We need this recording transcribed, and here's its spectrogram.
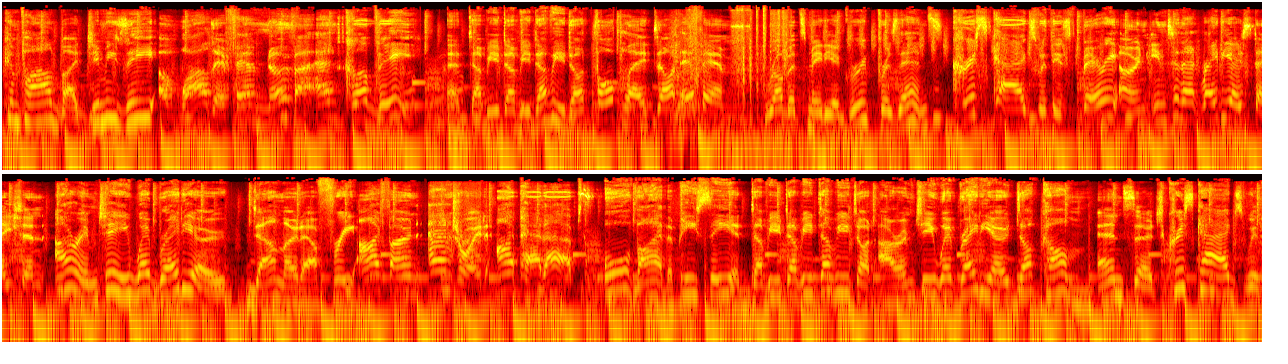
Compiled by Jimmy Z of Wild FM Nova and Club V at www.4play.fm. Roberts Media Group presents Chris Caggs with his very own internet radio station, RMG Web Radio. Download our free iPhone, Android, iPad apps, or via the PC at www.rmgwebradio.com and search Chris Caggs with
